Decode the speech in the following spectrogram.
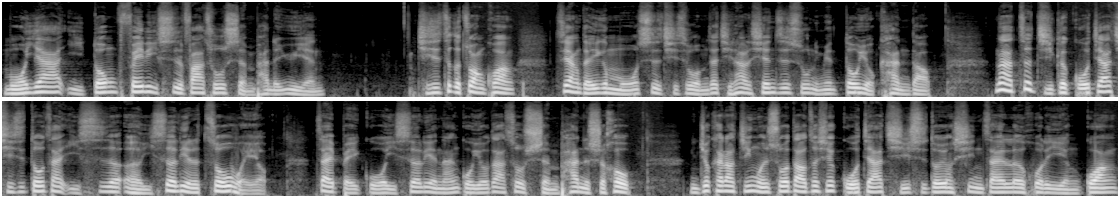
摩押以东、非利士发出审判的预言。其实这个状况。这样的一个模式，其实我们在其他的先知书里面都有看到。那这几个国家其实都在以色呃以色列的周围哦，在北国以色列、南国犹大受审判的时候，你就看到经文说到，这些国家其实都用幸灾乐祸的眼光、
